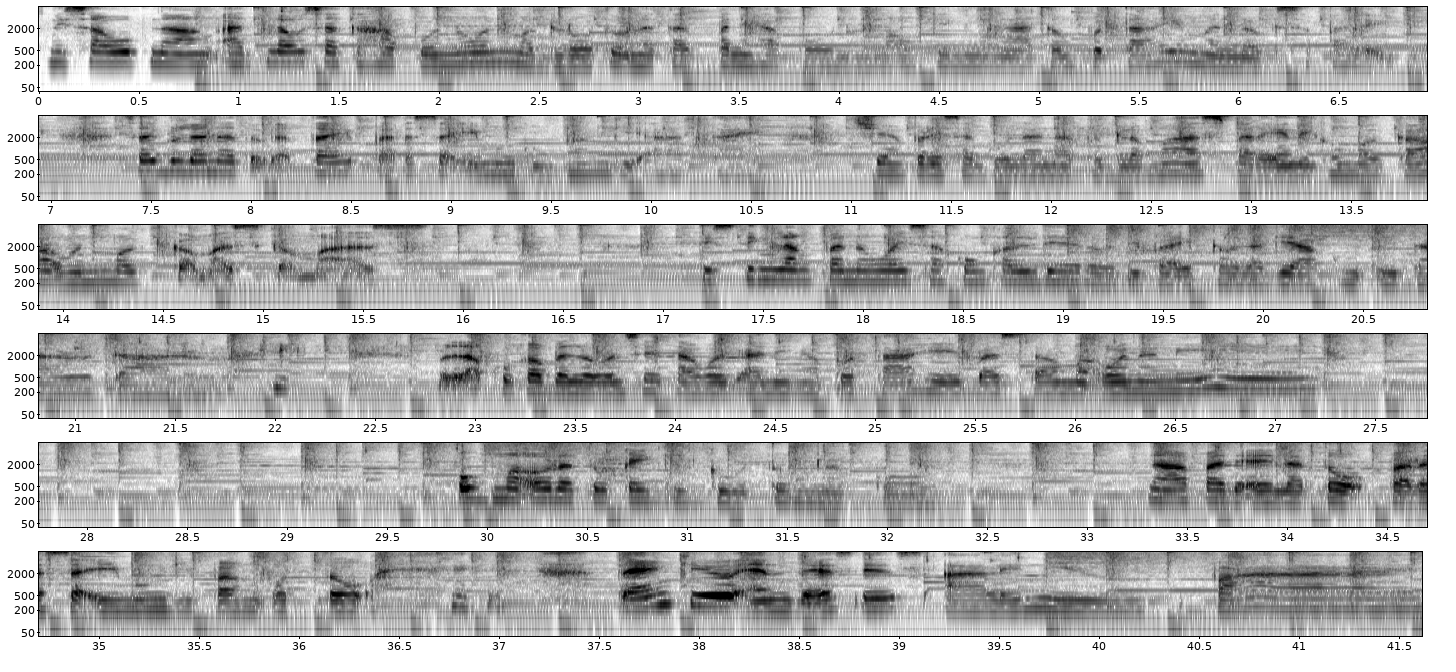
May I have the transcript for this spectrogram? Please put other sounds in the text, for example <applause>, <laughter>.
Nisawop na ang adlaw sa kahaponon, magluto na tag panihaponon. Maukini nga itong putahe manog sa palig. Sa gula na to atay para sa imong gubang giatay. Siyempre sa gula na to glamas para inig humagkaon magkamas-kamas. Testing lang panaway sa akong kaldero, di ba ikaw lagi akong idaro-daro. <laughs> Wala ko kabaloon sa tawag ani nga putahe, basta mauna ni ug maora to kay gigutom nako. Naapad ay lato para sa imong gipang uto <laughs> thank you and this is Alin you bye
